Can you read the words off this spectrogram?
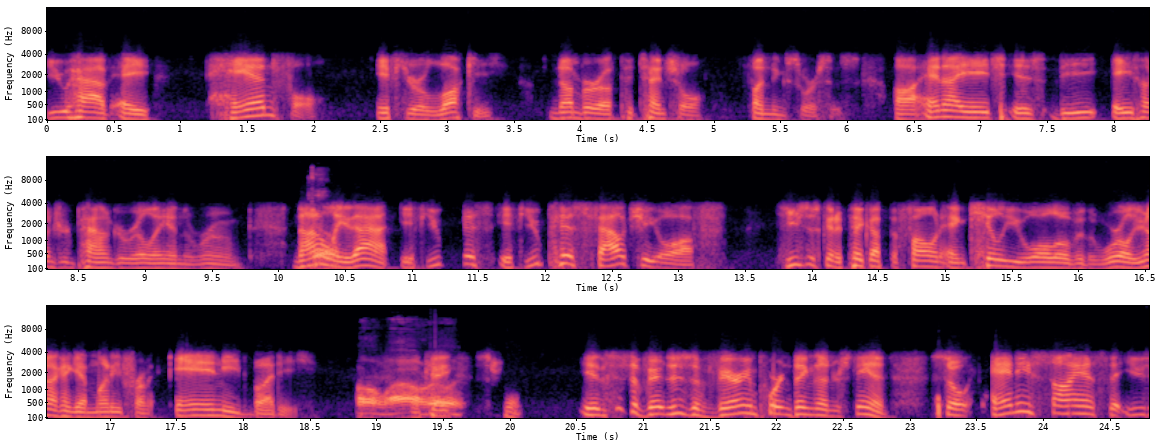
you have a handful, if you're lucky, number of potential funding sources. Uh, NIH is the 800 pound gorilla in the room. Not Yeah. only that, if you piss if you piss Fauci off, he's just going to pick up the phone and kill you all over the world. You're not going to get money from anybody. Oh wow, Okay. really? So, yeah, this is a very this is a very important thing to understand. So any science that you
